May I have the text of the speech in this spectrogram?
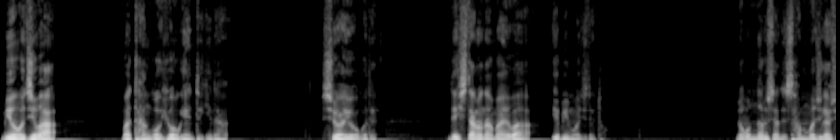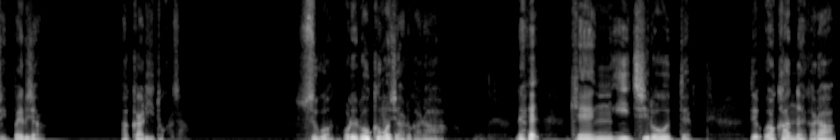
名字は、まあ、単語表現的な手話用語で。で、下の名前は指文字でと。で、女の人なんて3文字ぐらい人いっぱいいるじゃん。あかりとかさ。すぐ俺6文字あるから、ね、健一郎って。で、わかんないから、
